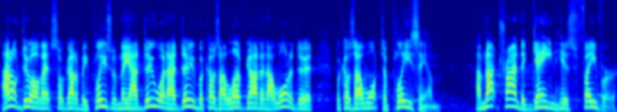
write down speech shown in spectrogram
I don't do all that so God will be pleased with me. I do what I do because I love God and I want to do it because I want to please Him. I'm not trying to gain His favor,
